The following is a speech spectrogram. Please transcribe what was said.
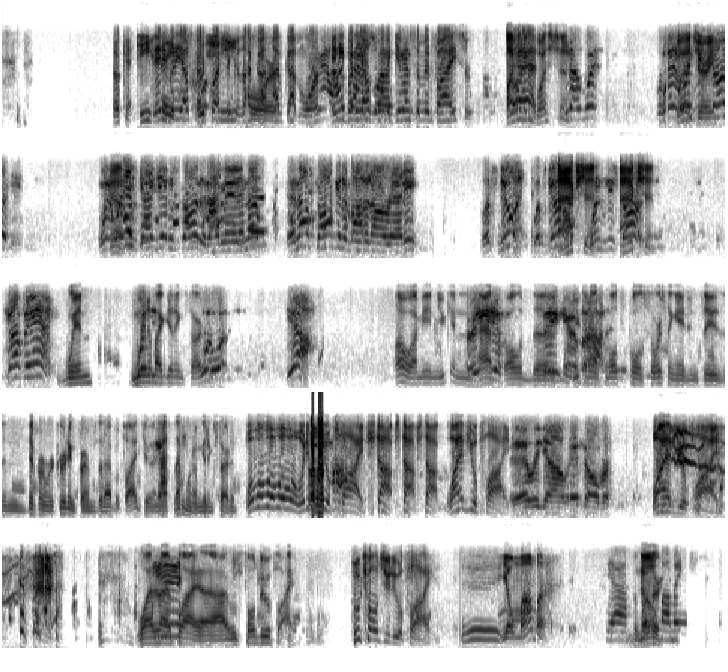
Okay. Do Does anybody else got a question? Because I've got I've got more. Yeah, anybody got else want to give him some advice? Or I Go got ahead. a question. Now, when, when, Go ahead, when's it Jerry. starting? When, Yeah. when's this guy getting started? I mean, enough, enough talking about it already. Let's do it. Let's go. Action. When does he start? Action. Jump in. When? When am I getting started? What, what, yeah. Oh, I mean, you can Are you ask all of the. You can about ask it? multiple sourcing agencies and different recruiting firms that I've applied to, and Yeah. ask them when I'm getting started. Whoa, whoa, whoa, whoa, whoa! What do you mean you uh-huh. applied? Stop, stop, stop! Why have you applied? There we go. It's over. Why have you applied? Why did I apply? Uh, I was told to apply. Who told you to apply? Uh, Yo, mama. Yeah. The No. mother. Mommy.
